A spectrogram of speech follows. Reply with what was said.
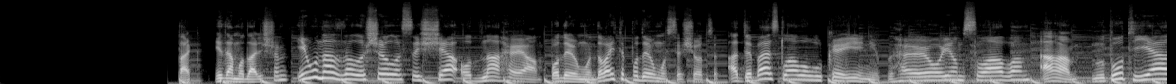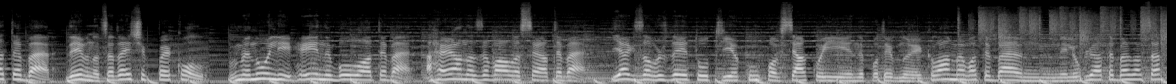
Так, ідемо далі. І у нас залишилася ще одна гра. Подивимо, давайте подивимося, що це. А тебе слава Україні! Героям слава! Ага, ну тут є АТБ. Дивно, це речі прикол. В минулій грі не було АТБ, а гра називалася АТБ. Як завжди, тут є купа всякої непотрібної реклами в АТБ. Не люблю АТБ за це.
